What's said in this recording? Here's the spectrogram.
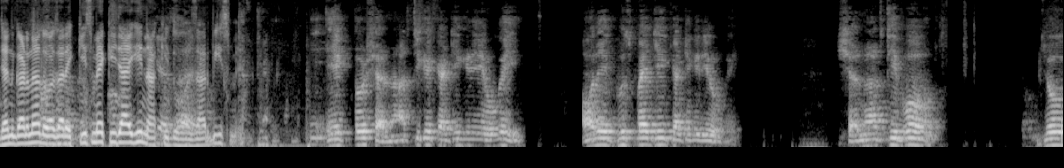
जनगणना 2021 में की जाएगी, न कि 2020 में। एक तो शरणार्थी की कैटेगरी हो गई और एक घुसपैठी कैटेगरी हो गई। शरणार्थी वो, जो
